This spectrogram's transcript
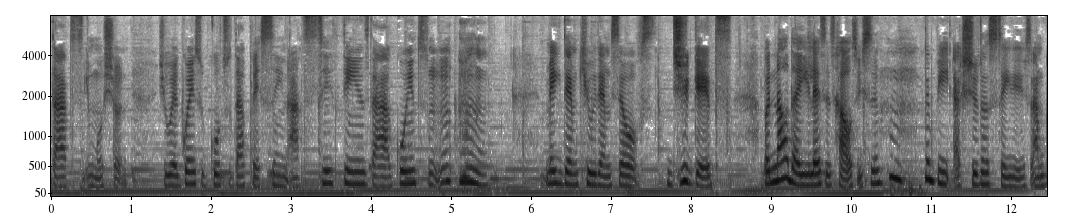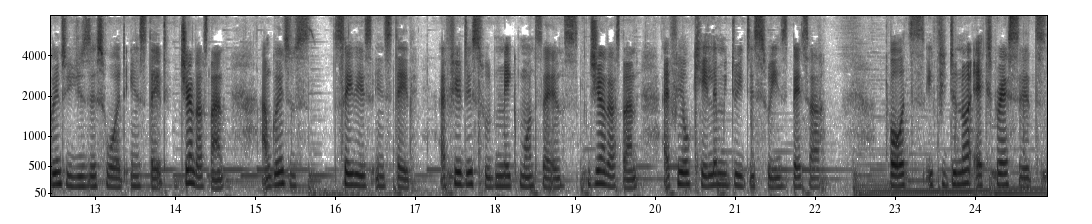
that emotion, you were going to go to that person and say things that are going to make them kill themselves. Do you get? But now that he left his house, you say, hmm, maybe I shouldn't say this. I'm going to use this word instead. Do you understand? I'm going to say this instead. I feel this would make more sense. Do you understand? I feel okay, let me do it this way, it's better. But if you do not express it,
